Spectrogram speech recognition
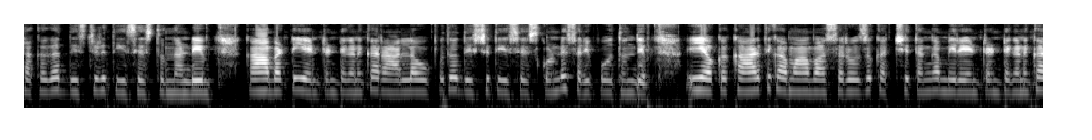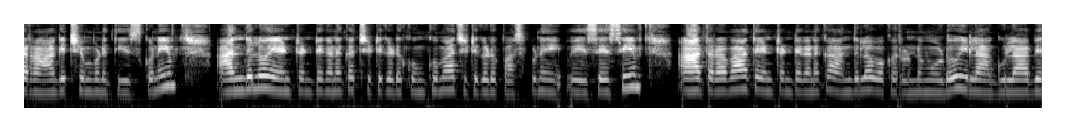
చక్కగా దిష్టిని తీసేస్తుందండి. కాబట్టి ఏంటంటే కనుక రాళ్ళ ఉప్పుతో దిష్టి తీసేసుకోండి సరిపోతుంది. ఈ యొక్క కార్తీక అమావాస్య రోజు ఖచ్చితంగా మీరు ఏంటంటే కనుక రాగి చెంబుని తీసుకుని అందులో ఏంటంటే కనుక చిటికెడు కుంకుమ చిటికెడు పసుపుని వేసేసి ఆ తర్వాత ఏంటంటే కనుక అందులో ఒక రెండు మూడు ఇలా గులాబీ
